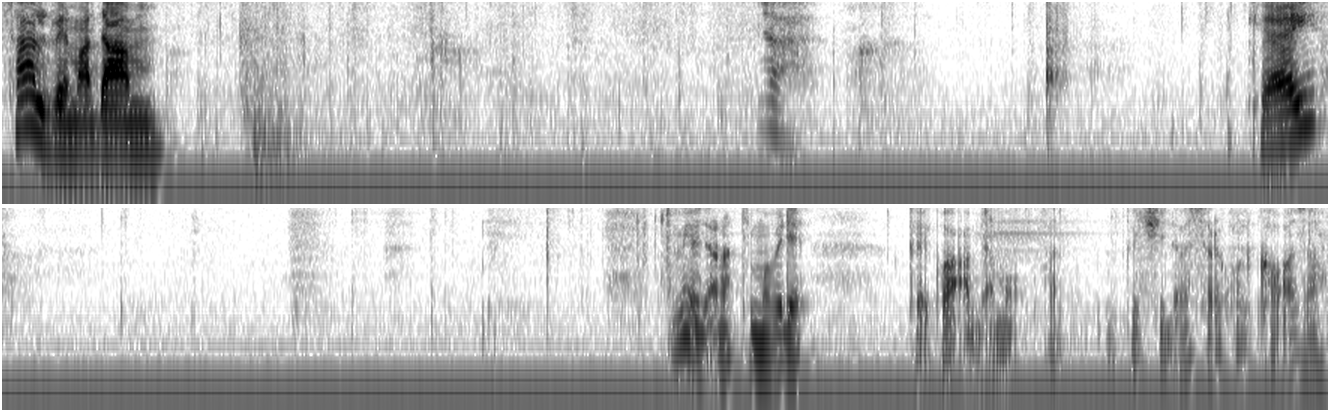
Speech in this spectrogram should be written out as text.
Salve, madame. Ok. Fammi vedere un attimo, vedere. Ok, qua abbiamo... Qui ci deve essere qualcosa.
